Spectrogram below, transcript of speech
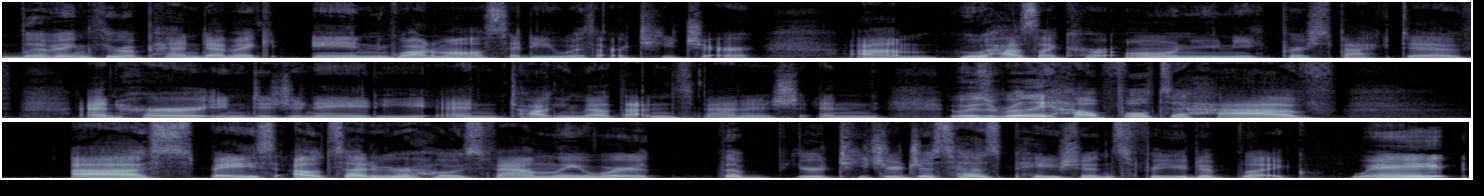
living through a pandemic in Guatemala City with our teacher, um, who has like her own unique perspective and her indigeneity, and talking about that in Spanish. And it was really helpful to have a space outside of your host family where the your teacher just has patience for you to like wait,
